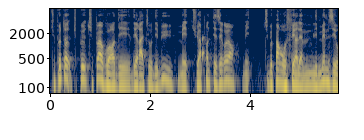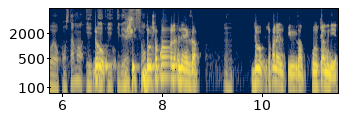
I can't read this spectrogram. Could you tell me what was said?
tu peux, te- tu peux, tu peux avoir des, des ratés au début, mais tu apprends tes erreurs. Mais tu peux pas refaire les, les mêmes erreurs constamment. Et, Donc, et, et- et les je, institutions. donc, je te prends un, exemple. Mhm. Donc, je te prends un exemple pour terminer.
